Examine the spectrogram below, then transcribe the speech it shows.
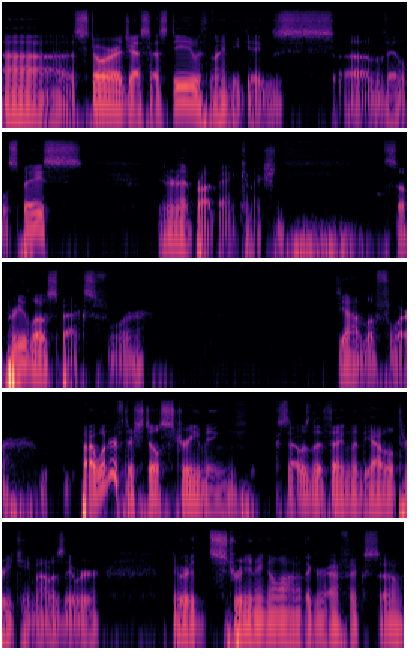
Uh, storage SSD with 90 gigs of available space, internet broadband connection. So pretty low specs for Diablo 4. But I wonder if they're still streaming because that was the thing when Diablo 3 came out is they were they were streaming a lot of the graphics, so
